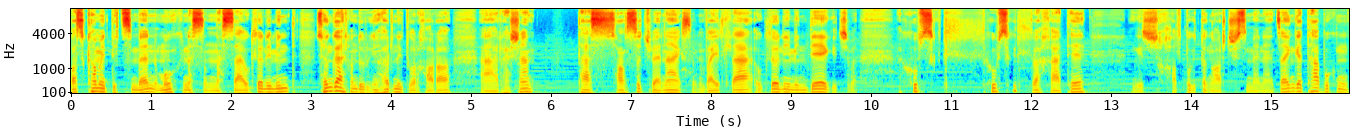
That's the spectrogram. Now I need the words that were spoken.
бас комент бичсэн байна. Мөнх насан насаа өглөөний минь сонгоо хархан дүүргийн 21 дугаар хороо Рашан тас сонсож байна гэсэн баярлаа. Өглөөний мэндэ гэж хөвсгөл хөвсгөл байхаа те ингэж холбогдсон орж ирсэн байна. За ингээд та бүхэн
